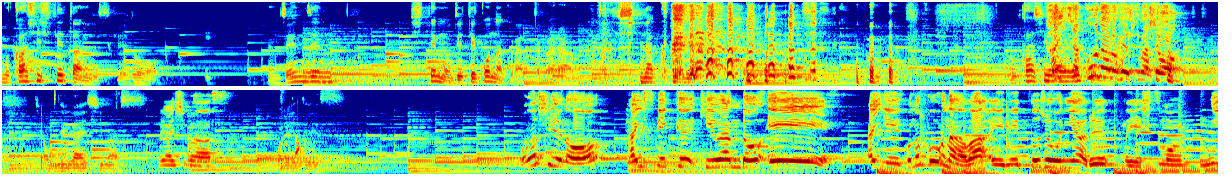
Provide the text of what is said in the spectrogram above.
昔してたんですけどでも全然しても出てこなくなったから しなくなり 昔ははいじゃあコーナーの方行きましょう。じゃあお願いします。お願いします。これです。この週のハイスペック Q&A はい、えーこのコーナーは、えーネット上にある、えー質問に、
